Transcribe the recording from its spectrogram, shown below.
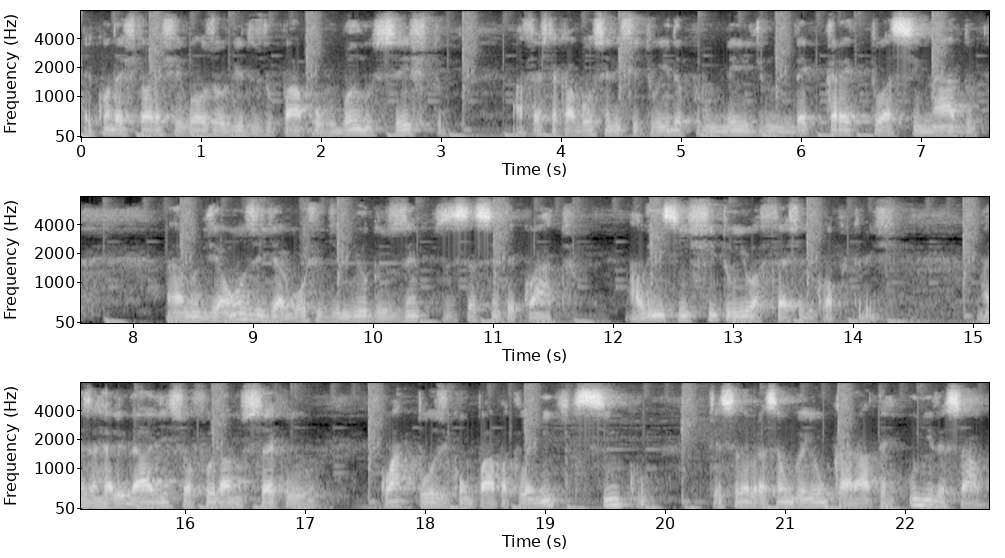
Aí quando a história chegou aos ouvidos do Papa Urbano VI, a festa acabou sendo instituída por meio de um decreto assinado ah, no dia 11 de agosto de 1264. Ali se instituiu a festa de Corpus Christi. Mas a realidade só foi lá no século XIV com o Papa Clemente V que a celebração ganhou um caráter universal.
